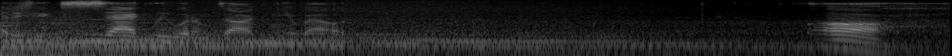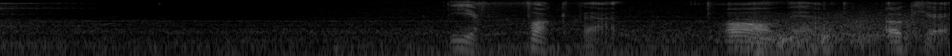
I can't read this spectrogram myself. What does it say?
That is exactly what I'm talking about. Oh. Yeah, fuck that. Oh, man. Okay.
